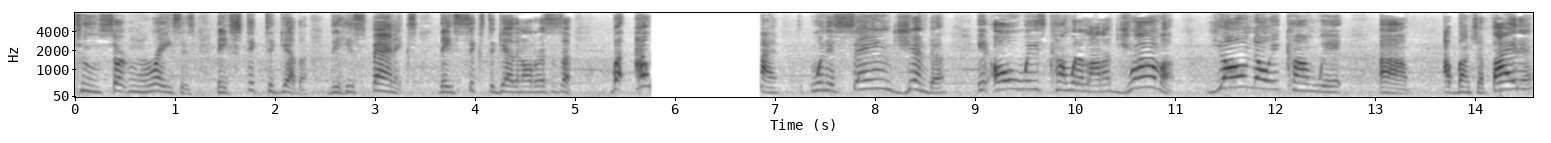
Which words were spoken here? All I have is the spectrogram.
to certain races. They stick together. The Hispanics, they stick together, and all the rest of the stuff. But I when it's same gender, it always come with a lot of drama. Y'all know it come with um, a bunch of fighting.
